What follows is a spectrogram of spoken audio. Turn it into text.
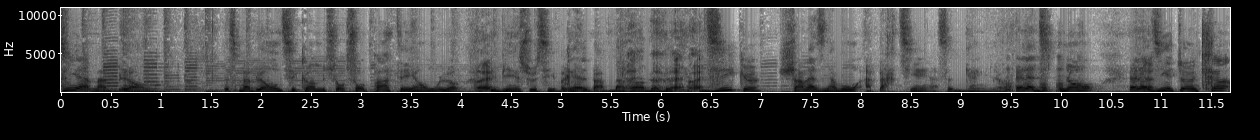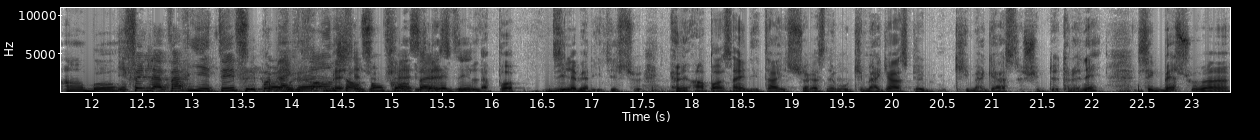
Dis à ma blonde. Parce que ma blonde, c'est comme sur son panthéon, là. Ouais. Et bien sûr, c'est Brel, Barbara, blablabla. ouais, ouais. Dit que Charles Aznavour appartient à cette gang-là. Elle a dit non. Elle a dit, il est un cran en bas. Il fait de la variété, puis c'est pas, pas de la vrai. grande Ben, c'est- chanson j'allais- J'allais française. dire la pop. Dis la vérité, si tu veux. Un- En passant un détail sur Aznavour qui m'agace, que- qui m'agace chez De Trenet, c'est que bien souvent,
